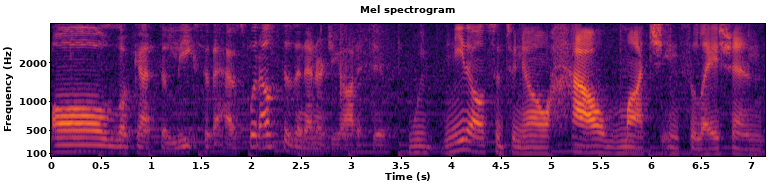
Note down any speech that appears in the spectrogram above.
all look at the leaks of the house. What else does an energy audit do? We need also to know how much insulation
